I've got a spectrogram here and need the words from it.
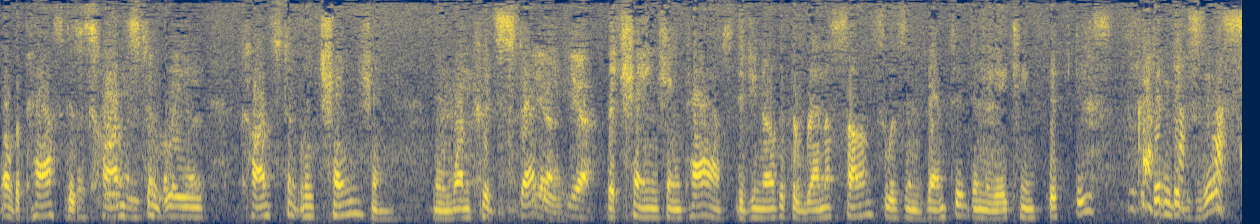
Well, the past is The screen is something constantly, constantly changing. I mean, one could study Yeah, yeah. the changing past. Did you know that the Renaissance was invented in the 1850s? It didn't exist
